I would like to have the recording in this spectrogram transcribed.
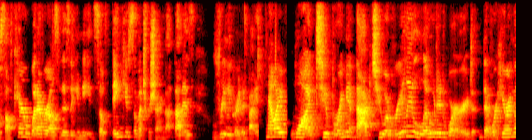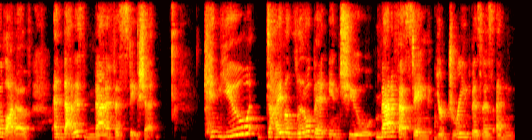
self care, whatever else it is that you need. So thank you so much for sharing that. That is really great advice. Now I want to bring it back to a really loaded word that we're hearing a lot of, and that is manifestation. Can you dive a little bit into manifesting your dream business and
